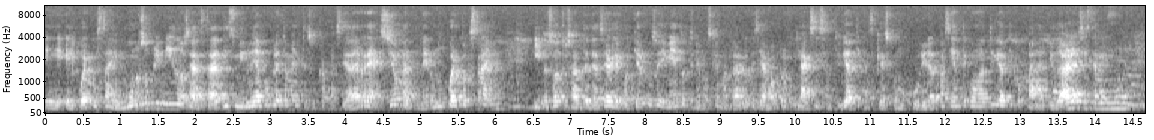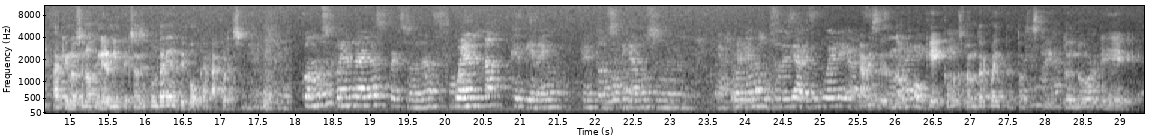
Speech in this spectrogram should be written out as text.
eh, el cuerpo está inmunosuprimido, o sea, está disminuida completamente su capacidad de reacción al tener un cuerpo extraño y nosotros antes de hacerle cualquier procedimiento tenemos que mandar lo que se llama profilaxis antibióticas, que es como cubrir al paciente con un antibiótico para ayudarle al sistema inmune a que no se nos genere una infección secundaria de boca a corazón. ¿Cómo se pueden dar las personas cuenta que tienen entonces, digamos, un a veces duele y a veces, no. Ok, ¿cómo nos podemos dar cuenta entonces que hay dolor, eh,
